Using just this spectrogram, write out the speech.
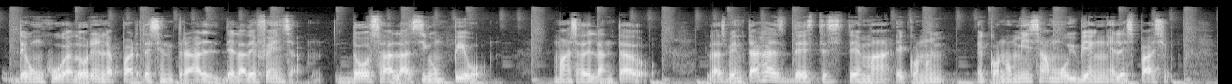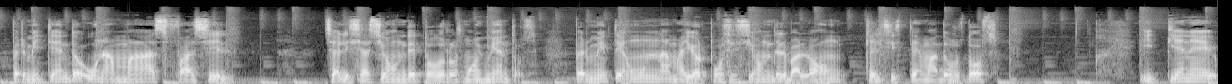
de un jugador en la parte central de la defensa, dos alas y un pivo más adelantado. Las ventajas de este sistema economiza muy bien el espacio, permitiendo una más fácil realización de todos los movimientos. Permite una mayor posesión del balón que el sistema 2-2. Y tiene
